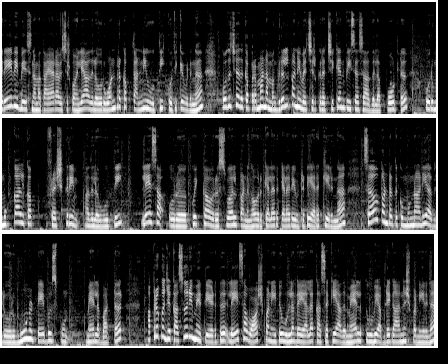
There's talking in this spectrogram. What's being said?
கிரேவி பேஸ் நம்ம தயாராக வச்சுருக்கோம் இல்லையா? அதில் ஒரு ஒன்றரை கப் தண்ணி ஊற்றி கொதிக்க விடுங்க. கொதிச்சதுக்கப்புறமா நம்ம க்ரில் பண்ணி வச்சுருக்கிற சிக்கன் பீசஸ் அதில் போட்டு ஒரு முக்கால் கப் ஃப்ரெஷ் க்ரீம் அதில் ஊற்றி லேசாக ஒரு குயிக்காக ஒரு ஸ்வர்ல் பண்ணுங்கள் ஒரு கிளறு கிளறி விட்டுட்டு இறக்கிருங்க. சர்வ் பண்ணுறதுக்கு முன்னாடி அதில் ஒரு மூணு டேபிள் ஸ்பூன் மேலே பட்டர் அப்புறம் கொஞ்சம் கசூரி மேத்தி எடுத்து லேசாக வாஷ் பண்ணிவிட்டு உள்ளங்கையால் கசக்கி அதை மேலே தூவி அப்படியே கார்னிஷ் பண்ணிடுங்க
